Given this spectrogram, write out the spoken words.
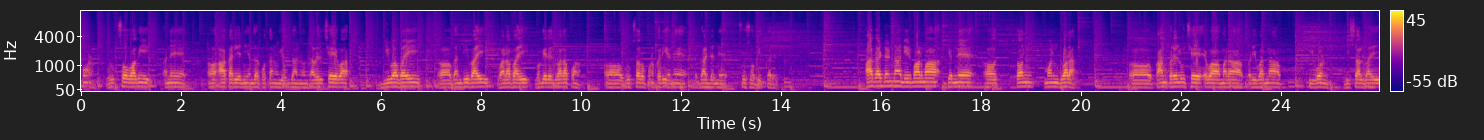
પણ વૃક્ષો વાવી અને આ કાર્યની અંદર પોતાનું યોગદાન નોંધાવેલ છે એવા જીવાભાઈ ગાંધીભાઈ, વારાભાઈ વગેરે દ્વારા પણ વૃક્ષારોપણ કરી અને ગાર્ડનને સુશોભિત કરેલ. આ ગાર્ડનના નિર્માણમાં જેમને તન મન દ્વારા કામ કરેલું છે એવા અમારા પરિવારના પીવણ વિશાલભાઈ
